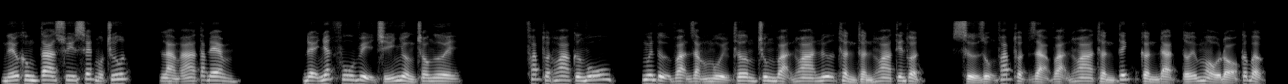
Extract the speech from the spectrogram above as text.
nếu không ta suy xét một chút, làm A tắp đem. Đệ nhất phu vị trí nhường cho ngươi. Pháp thuật hoa cương vũ, nguyên tự vạn dặm mùi thơm trung vạn hoa nữ thần thần hoa tiên thuật, sử dụng pháp thuật giả vạn hoa thần tích cần đạt tới màu đỏ cấp bậc.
